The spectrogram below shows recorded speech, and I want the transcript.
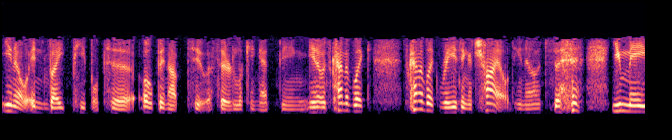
you know invite people to open up to if they're looking at being you know it's kind of like it's kind of like raising a child you know? It's you may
